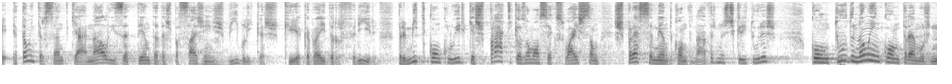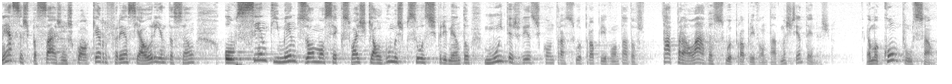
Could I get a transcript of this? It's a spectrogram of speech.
é, é tão interessante que a análise atenta das passagens bíblicas que acabei de referir permite concluir que as práticas homossexuais são expressamente condenadas nas Escrituras, contudo, não encontramos nessas passagens qualquer referência à orientação ou sentimentos homossexuais que algumas pessoas experimentam, muitas vezes contra a sua própria vontade, está para lá da sua própria vontade, mas sentem-nas. É uma compulsão.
